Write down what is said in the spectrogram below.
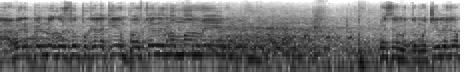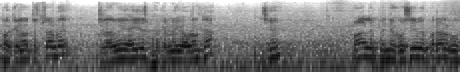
A ver, pendejos, tú, ¿por qué la quieren para ustedes? No mamen. Pésame tu mochila, hija, para que no te estorbe. Te la doy a ellos para que no haya bronca. ¿Sí? Vale, pendejo, sirve para algo.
